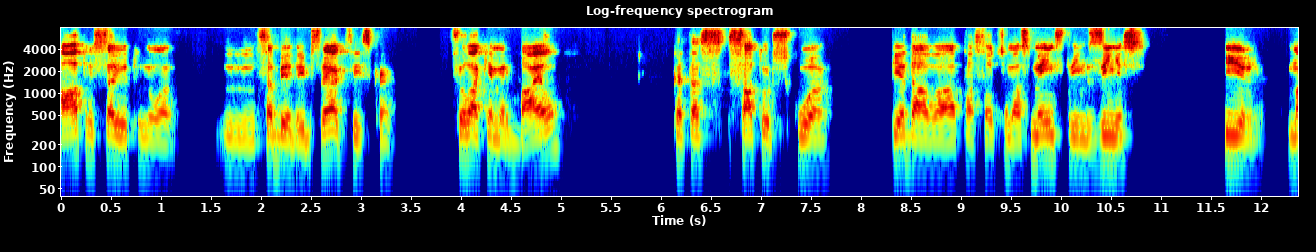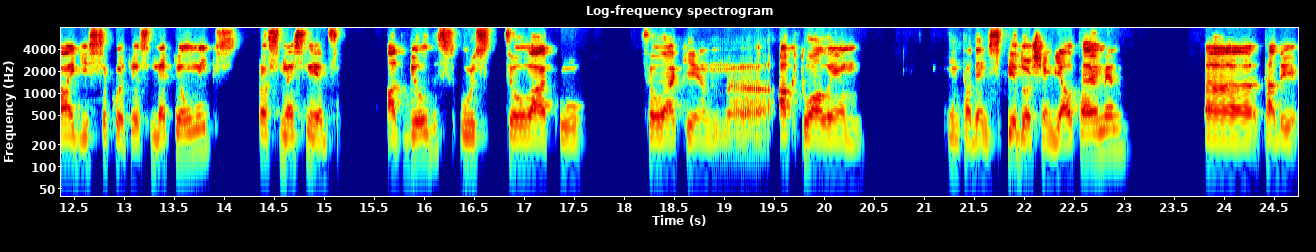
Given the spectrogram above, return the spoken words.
ātri sajūtu no mm, sabiedrības reakcijas, ka cilvēkiem ir bail, ka tas saturs, ko piedāvā tā saucamās mainstream ziņas, ir, maigi izsakoties, nepilnīgs. Tas nesniedz atbildes uz cilvēku, cilvēkiem uh, aktuāliem un tādiem spiedošiem jautājumiem. Uh, tādi,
